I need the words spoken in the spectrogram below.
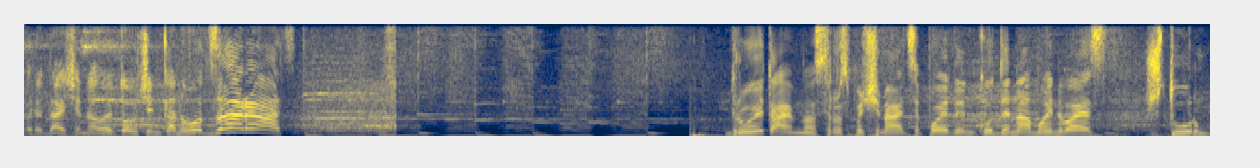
Передача на Литовченка. Ну от зараз. Другий тайм у нас розпочинається поєдинку Динамо Інвест. Штурм.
